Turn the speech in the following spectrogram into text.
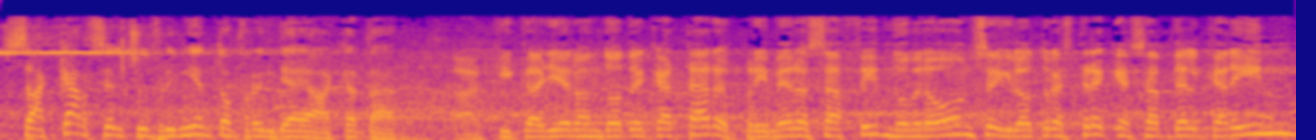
sacarse el sufrimiento frente a Qatar. Aquí cayeron dos de Qatar. Primero es Afid, número 11, y el otro es Tre, que es Abdel Karim.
